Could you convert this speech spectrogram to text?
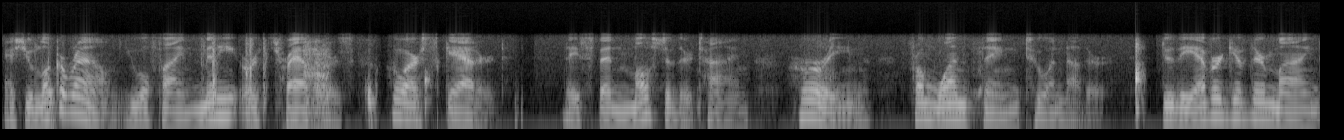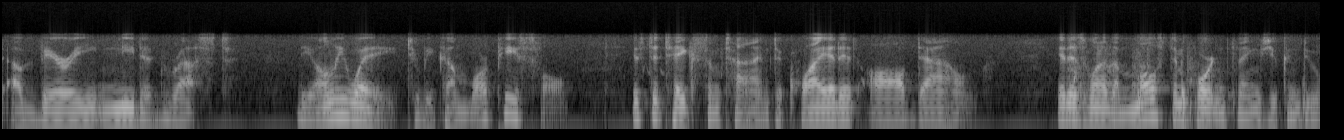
As you look around, you will find many earth travelers who are scattered. They spend most of their time hurrying from one thing to another. Do they ever give their mind a very needed rest? The only way to become more peaceful is to take some time to quiet it all down. It is one of the most important things you can do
